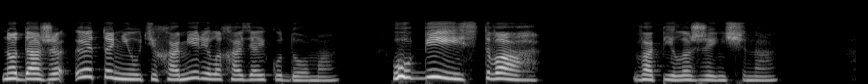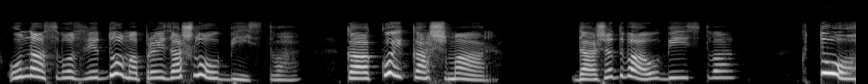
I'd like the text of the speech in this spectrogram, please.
но даже это не утихомирило хозяйку дома. «Убийство!» вопила женщина. У нас возле дома произошло убийство. Какой кошмар! Даже два убийства. Кто?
